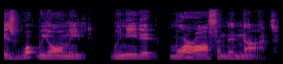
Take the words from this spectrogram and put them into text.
is what we all need. We need it more often than not.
